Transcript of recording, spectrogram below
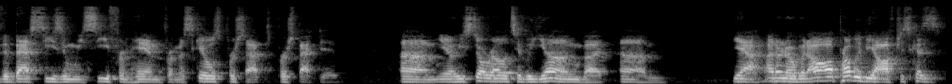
the best season we see from him from a skills perspective um, you know, he's still relatively young, but um, yeah, I don't know, but I'll, I'll probably be off just because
